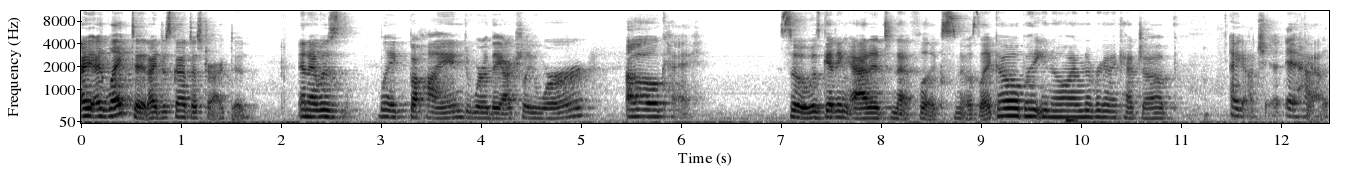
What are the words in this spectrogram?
I, I liked it. I just got distracted, and I was like behind where they actually were. Oh, okay. So it was getting added to Netflix, and it was like, oh, but you know, I'm never gonna catch up. I got you. It Yeah.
